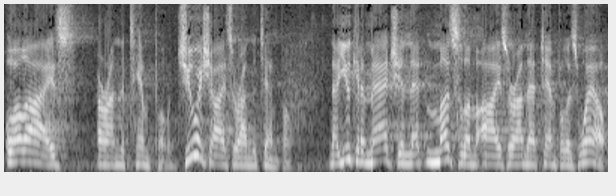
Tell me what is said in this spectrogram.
All eyes are on the temple, Jewish eyes are on the temple. Now, you can imagine that Muslim eyes are on that temple as well.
